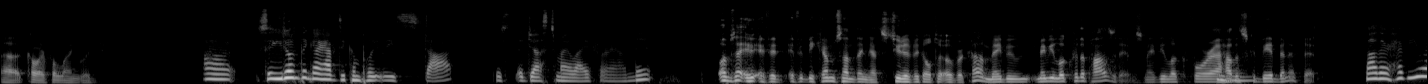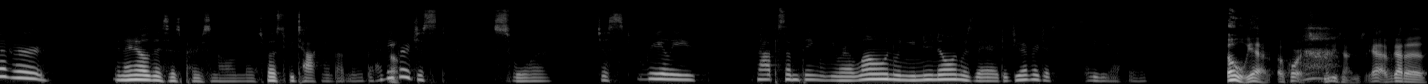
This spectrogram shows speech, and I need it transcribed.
uh, colorful language. Uh, so you don't think I have to completely stop? Just adjust my life around it? Well, I'm saying if it if it becomes something that's too difficult to overcome, maybe maybe look for the positives. Maybe look for uh, how this Mhm. could be a benefit. Father, have you ever, and I know this is personal and we're supposed to be talking about me, but have you Oh. ever just swore, just really dropped something when you were alone, when you knew no one was there? Did you ever just say the F word? Oh yeah, of course, many times. Yeah, I've got a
